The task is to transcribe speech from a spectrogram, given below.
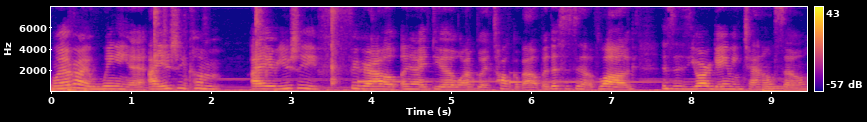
whenever I'm winging it, I usually come. I usually figure out an idea what I'm going to talk about. But this isn't a vlog. This is your gaming channel, so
